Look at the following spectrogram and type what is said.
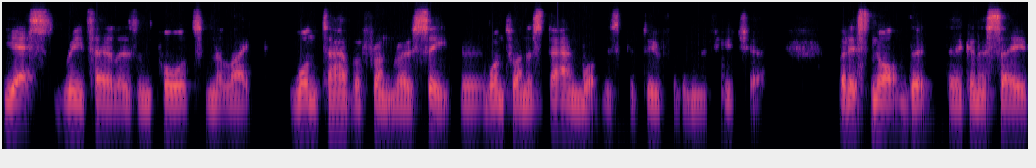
yes, retailers and ports and the like want to have a front row seat. They want to understand what this could do for them in the future but it's not that they're going to save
